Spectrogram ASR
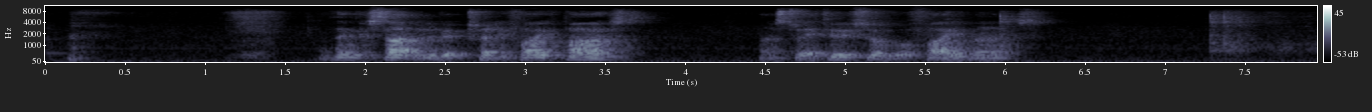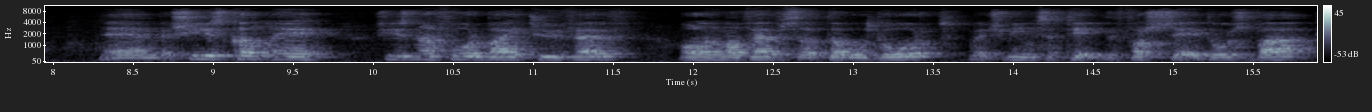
I think I started about 25 past. That's 22, so I've got 5 minutes. Um, but she is currently, she's in a 4x2 Viv. All of my Vivs are double doored, which means I take the first set of doors back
